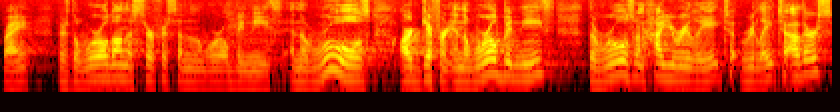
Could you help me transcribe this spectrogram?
right? There's the world on the surface and the world beneath. And the rules are different. In the world beneath, the rules on how you relate to, relate to others,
